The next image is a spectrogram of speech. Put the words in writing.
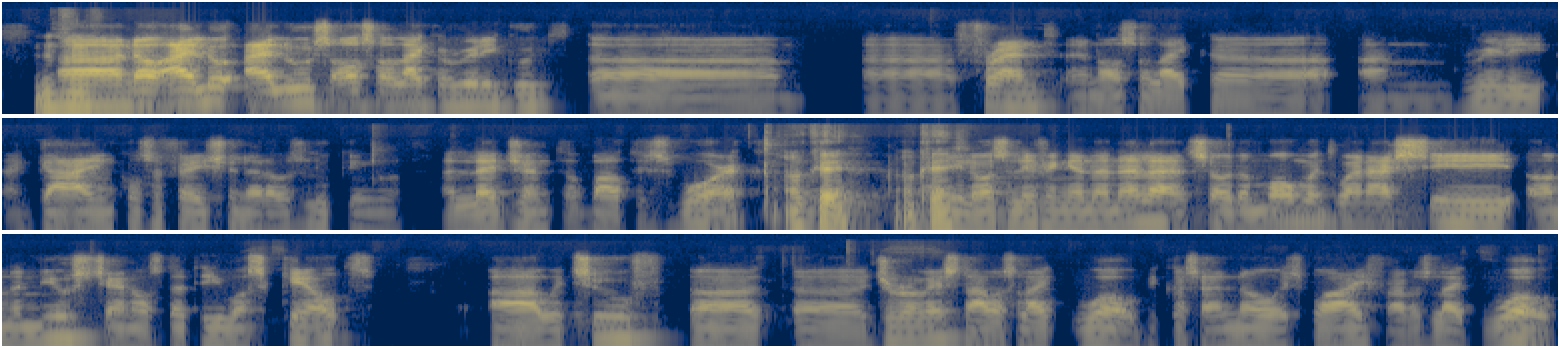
Mhm. uh, no, I lo- I lose also like a really good um uh, friend, and also like uh, um, really a guy in conservation that I was looking a legend about his work. Okay. And Okay. he was living in the Netherlands. So the moment when I see on the news channels that he was killed uh, with two uh, uh, journalists, I was like, whoa, because I know his wife. I was like, whoa,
